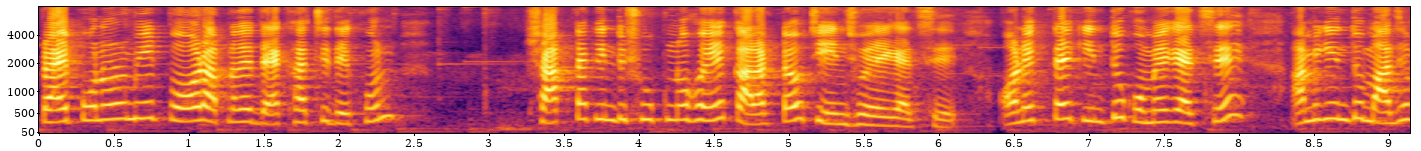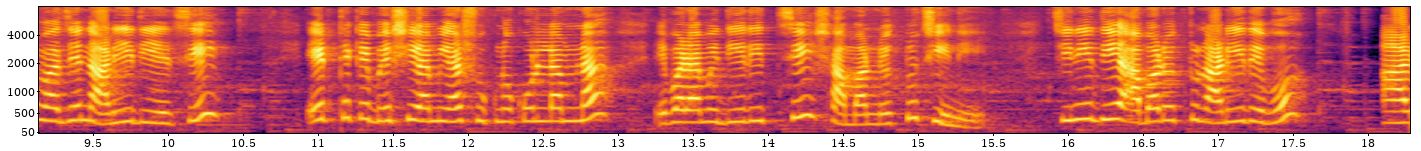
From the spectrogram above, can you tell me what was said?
প্রায় পনেরো মিনিট পর আপনাদের দেখাচ্ছি, দেখুন, শাকটা কিন্তু শুকনো হয়ে কালারটাও চেঞ্জ হয়ে গেছে। অনেকটাই কিন্তু কমে গেছে। আমি কিন্তু মাঝে মাঝে নাড়িয়ে দিয়েছি। এর থেকে বেশি আমি আর শুকনো করলাম না। এবার আমি দিয়ে দিচ্ছি সামান্য একটু চিনি। চিনি দিয়ে আবারও একটু নাড়িয়ে দেব। আর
